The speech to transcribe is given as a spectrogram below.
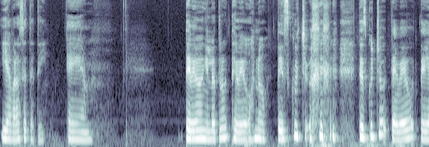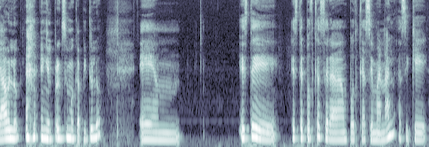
y abrázate a ti. Em, te veo en el otro, te veo, no, te escucho. te escucho, te veo, te hablo en el próximo capítulo. Em, este, este podcast será un podcast semanal, así que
